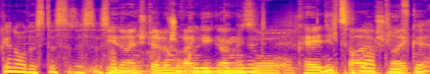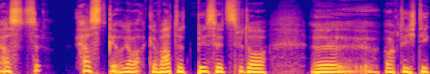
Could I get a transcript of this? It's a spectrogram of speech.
Genau, das, das, das, das die Einstellung reingegangen, so, okay, die Zahlen steigen. Erst, erst gewartet, bis jetzt wieder äh, praktisch die,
